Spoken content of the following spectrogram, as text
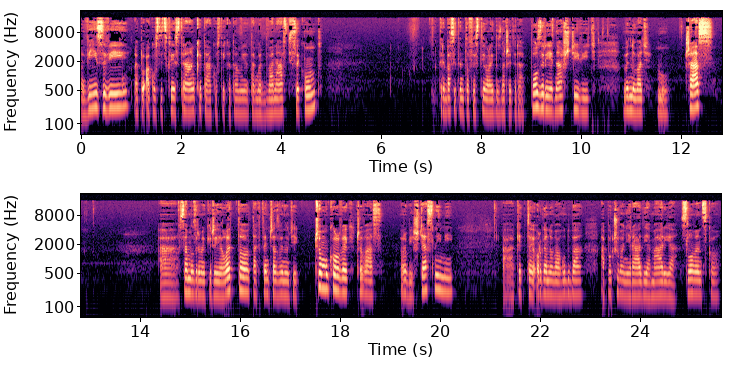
výzvy aj po akustickej stránke. Tá akustika tam je takmer 12 sekúnd Treba si tento festival jednoznačne teda pozrieť, navštíviť, venovať mu čas. A samozrejme, keďže je leto, tak ten čas venujte čomukoľvek, čo vás robí šťastnými. A keď to je organová hudba a počúvanie rádia Mária Slovensko,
